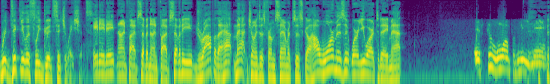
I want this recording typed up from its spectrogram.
ridiculously good situations. 888-957-9570. Drop of the hat. Matt joins us from San Francisco. How warm is it where you are today, Matt? It's too warm for me, man.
